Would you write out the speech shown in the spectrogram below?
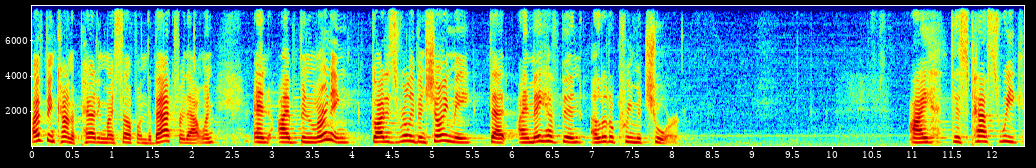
I've been kind of patting myself on the back for that one. And I've been learning, God has really been showing me that I may have been a little premature. I, this past week,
